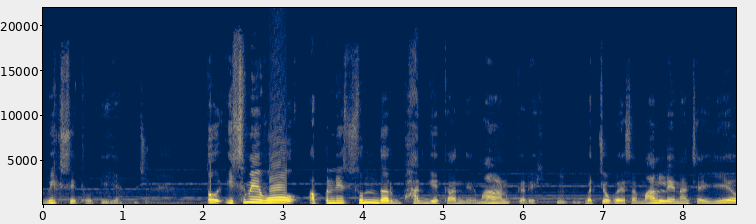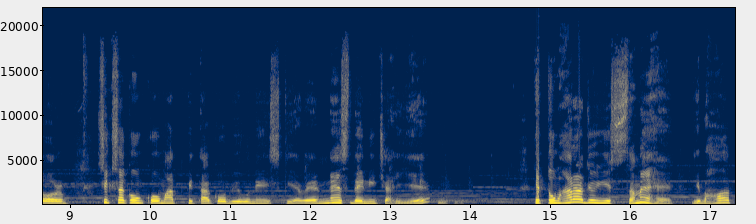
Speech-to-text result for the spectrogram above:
विकसित होती है। जी। तो इसमें वो अपने सुंदर भाग्य का निर्माण करे। हम्म, हम्म, बच्चों को ऐसा मान लेना चाहिए और शिक्षकों को माता पिता को भी उन्हें इसकी अवेयरनेस देनी चाहिए हम्म, कि तुम्हारा जो ये समय है ये बहुत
